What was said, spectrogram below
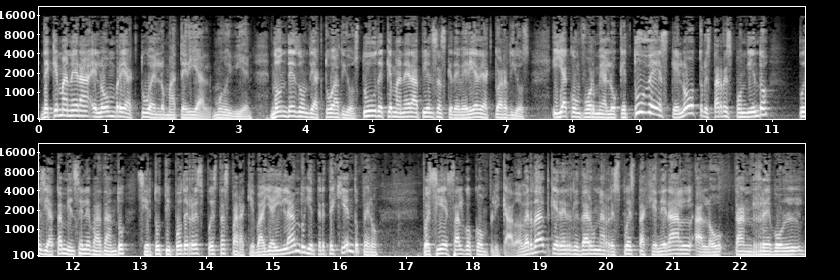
¿De qué manera el hombre actúa en lo material? Muy bien. ¿Dónde es donde actúa Dios? ¿Tú de qué manera piensas que debería de actuar Dios? Y ya conforme a lo que tú ves que el otro está respondiendo, pues ya también se le va dando cierto tipo de respuestas para que vaya hilando y entretejiendo, pero pues sí es algo complicado, ¿verdad? Quererle dar una respuesta general a lo tan revol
